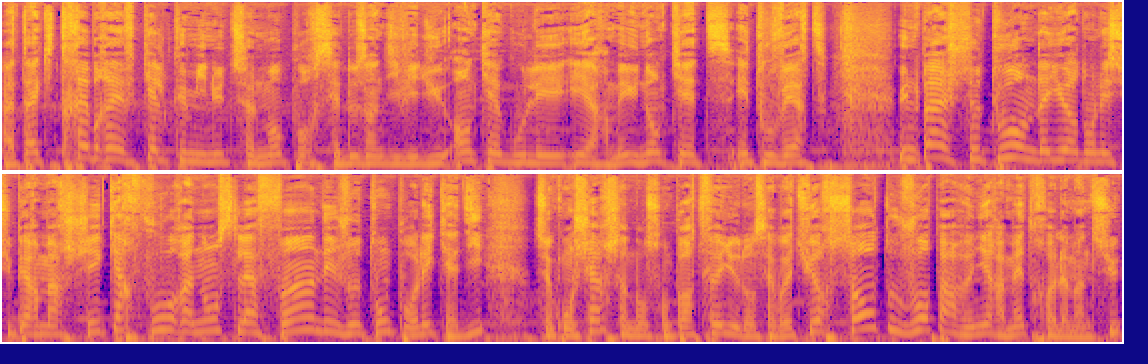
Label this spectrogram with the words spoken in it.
Attaque très brève, quelques minutes seulement pour ces deux individus encagoulés et armés. Une enquête est ouverte. Une page se tourne d'ailleurs dans les supermarchés. Carrefour annonce la fin des jetons pour les caddies. Ce qu'on cherche hein, dans son portefeuille ou dans sa voiture sans toujours parvenir à mettre la main dessus.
